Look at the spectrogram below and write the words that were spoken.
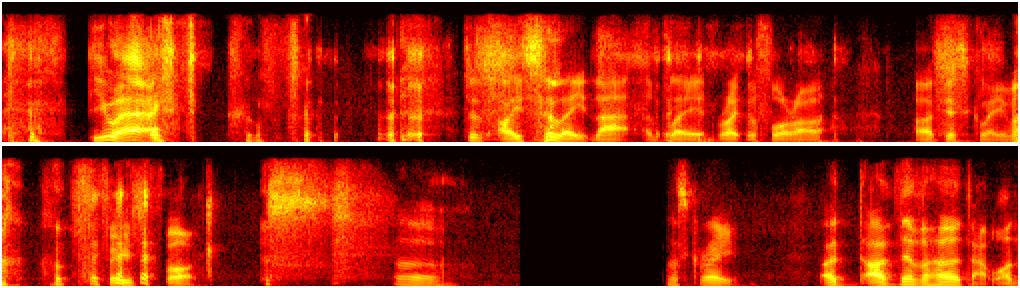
you asked. Just isolate that and play it right before our our disclaimer. Who's fuck? Oh, that's great. I I've never heard that one.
